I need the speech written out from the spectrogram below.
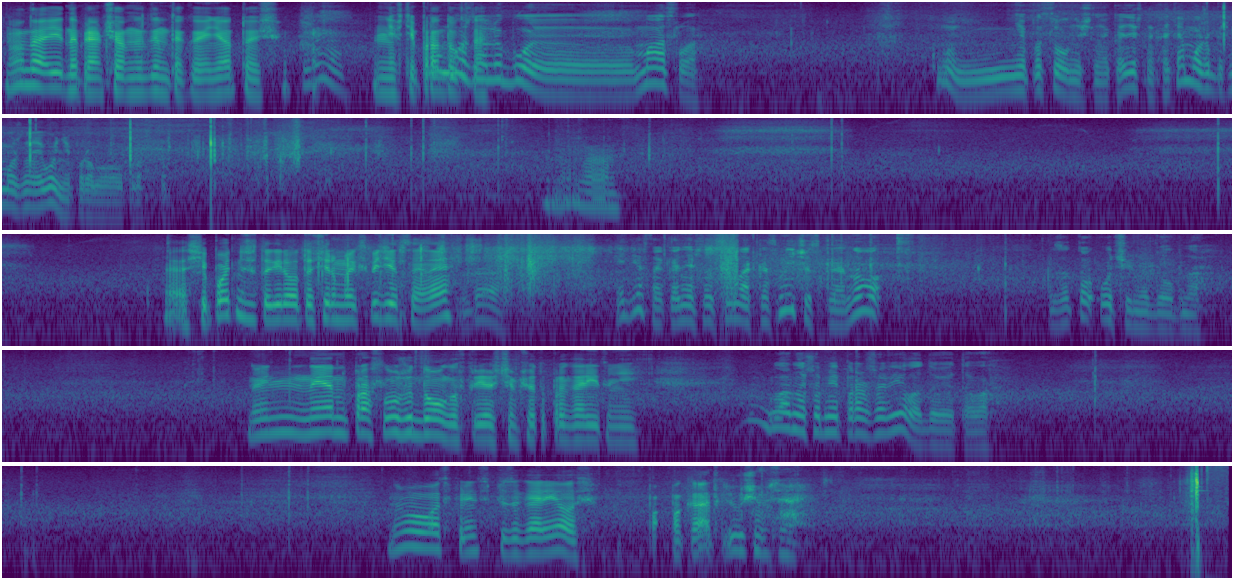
Ну да, видно, прям черный дым такой идет, то есть Да. Ну, нефтепродукты. можно любое э, масло. Ну, не подсолнечное, конечно. Хотя, может быть, можно его не пробовал просто. Ну да. Щепотница, ты говорил, это фирма Экспедиция, да? Да. Единственное, конечно, цена космическая, но зато очень удобно. Ну, наверное, прослужит долго, прежде чем что-то прогорит в ней. Ну, Главное, чтобы не проржавело до этого. Ну вот, в принципе, загорелось. Пока отключимся.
